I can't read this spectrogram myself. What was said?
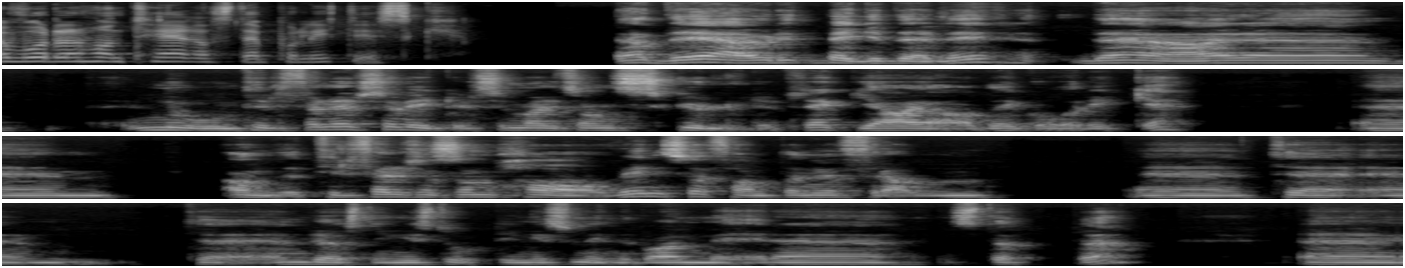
Og Hvordan håndteres det politisk? Ja, Det er jo litt begge deler. Det er eh, Noen tilfeller så virker det som litt sånn skuldertrekk. Ja ja, det går ikke. Um, andre tilfeller, sånn som havvind, så fant en jo fram uh, til, um, til, en løsning i Stortinget som innebar mer støtte. Uh,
